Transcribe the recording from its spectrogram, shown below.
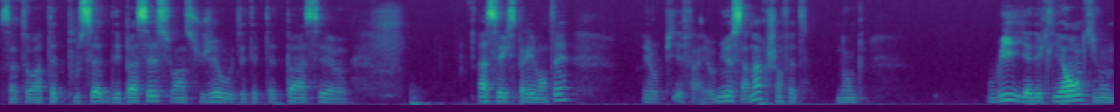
Ça t'aura peut-être poussé à te dépasser sur un sujet où tu n'étais peut-être pas assez, euh, assez expérimenté. Et au pire, enfin, et au mieux, ça marche en fait. Donc, oui, il y a des clients qui vont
